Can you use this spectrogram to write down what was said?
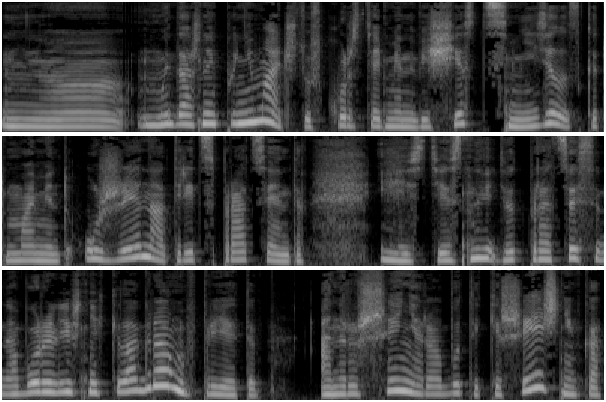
мы должны понимать, что скорость обмена веществ снизилась к этому моменту уже на 30%. И, естественно, идет процесс набора лишних килограммов при этом – А нарушение работы кишечника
